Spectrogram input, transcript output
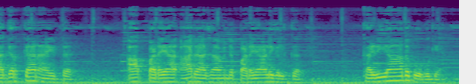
തകർക്കാനായിട്ട് ആ പടയാ ആ രാജാവിന്റെ പടയാളികൾക്ക് കഴിയാതെ പോവുകയാണ്.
